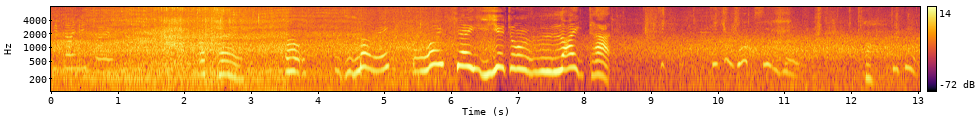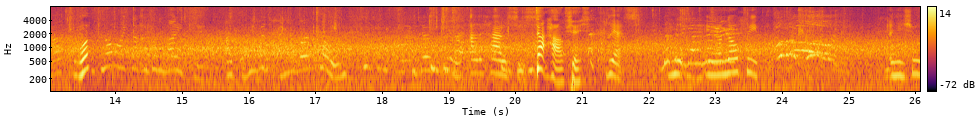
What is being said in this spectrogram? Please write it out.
keep going this way. Okay. Oh, mommy, why say you don't like that? Did you watch Cindy? Did we have to? What? It's not like that we don't like it. I, we, were, we were told we don't do it at houses. That houses. Yes. You, you know, no people. And you should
